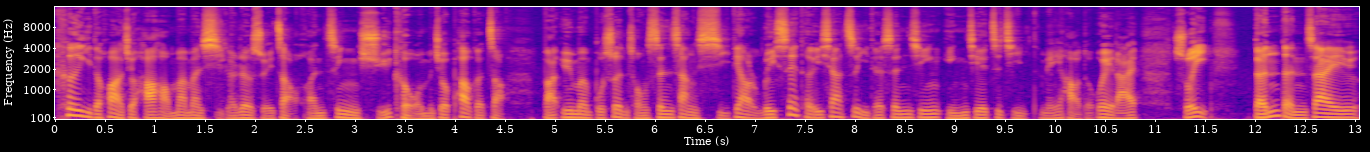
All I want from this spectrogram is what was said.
刻意的话就好好慢慢洗个热水澡，环境许可我们就泡个澡。把郁闷不顺从身上洗掉，reset 一下自己的身心，迎接自己美好的未来。所以，等等在日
